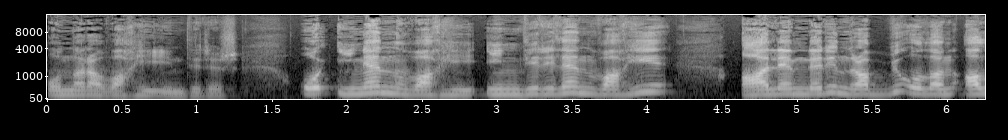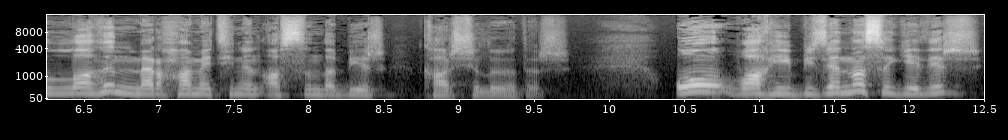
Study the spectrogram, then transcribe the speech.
onlara vahiy indirir. O inen vahiy, indirilen vahiy alemlerin Rabbi olan Allah'ın merhametinin aslında bir karşılığıdır. O vahiy bize nasıl gelir?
